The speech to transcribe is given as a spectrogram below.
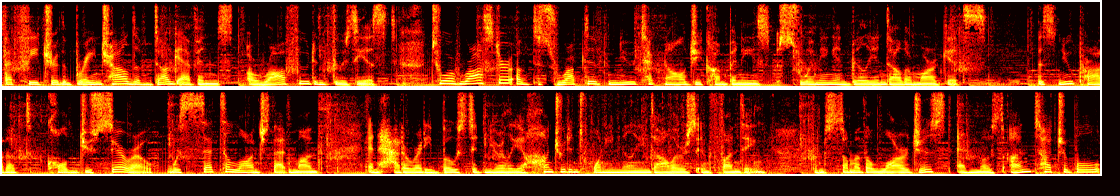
that featured the brainchild of Doug Evans, a raw food enthusiast, to a roster of disruptive new technology companies swimming in billion dollar markets this new product called Juicero was set to launch that month and had already boasted nearly $120 million in funding from some of the largest and most untouchable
